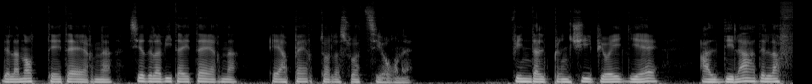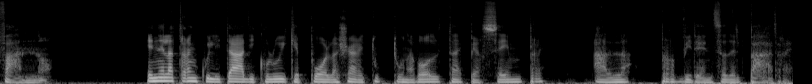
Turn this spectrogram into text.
della notte eterna, sia della vita eterna, è aperto alla sua azione Fin dal principio egli è al di là dell'affanno e nella tranquillità di colui che può lasciare tutto una volta e per sempre alla provvidenza del Padre.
